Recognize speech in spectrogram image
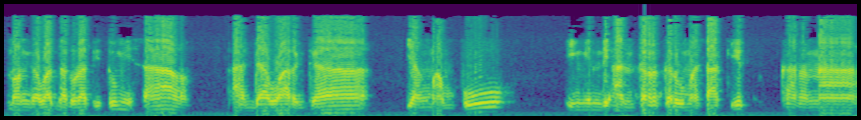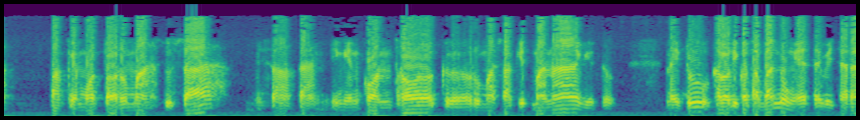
non gawat darurat itu misal ada warga yang mampu ingin diantar ke rumah sakit karena pakai motor mah susah, misalkan ingin kontrol ke rumah sakit mana gitu. Nah itu kalau di kota Bandung ya saya bicara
